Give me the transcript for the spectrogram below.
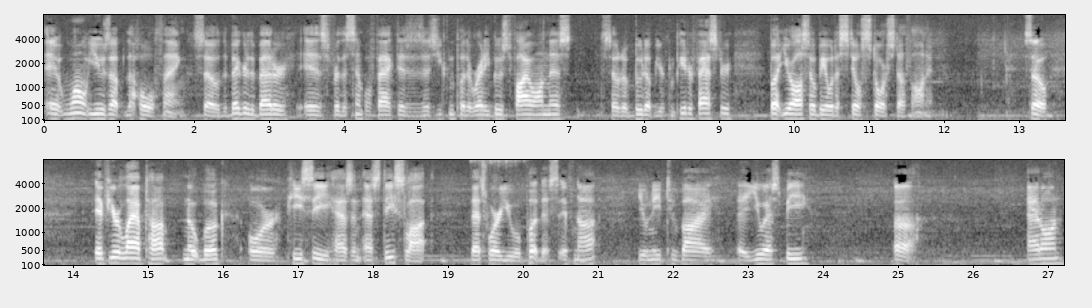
it won't use up the whole thing. So the bigger the better is for the simple fact is, is you can put a ready boost file on this so to boot up your computer faster but you'll also be able to still store stuff on it. So if your laptop, notebook, or PC has an SD slot, that's where you will put this. If not, you'll need to buy a USB uh, add-on,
